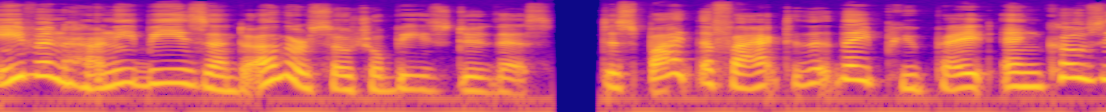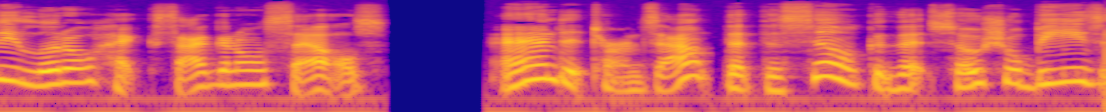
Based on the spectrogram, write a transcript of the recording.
Even honeybees and other social bees do this, despite the fact that they pupate in cozy little hexagonal cells. And it turns out that the silk that social bees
